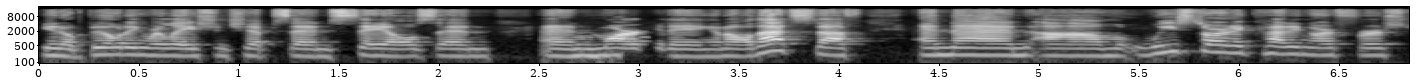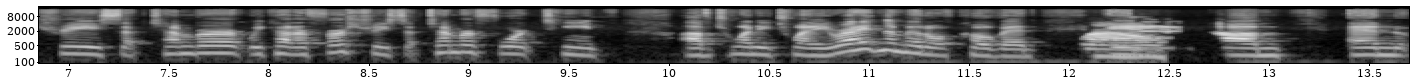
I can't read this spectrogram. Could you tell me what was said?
you know building relationships and sales and and mm-hmm. marketing and all that stuff. And then um, we started cutting our first tree September. We cut our first tree September 14th of 2020, right in the middle of COVID. Wow. And, um, and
